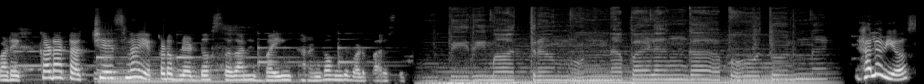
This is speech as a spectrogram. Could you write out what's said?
వాడు ఎక్కడ టచ్ చేసినా ఎక్కడ బ్లడ్ వస్తుందా అని భయంకరంగా ఉంది వాడి పరిస్థితి. Hello views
